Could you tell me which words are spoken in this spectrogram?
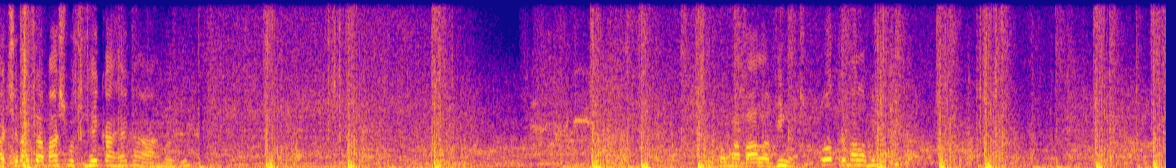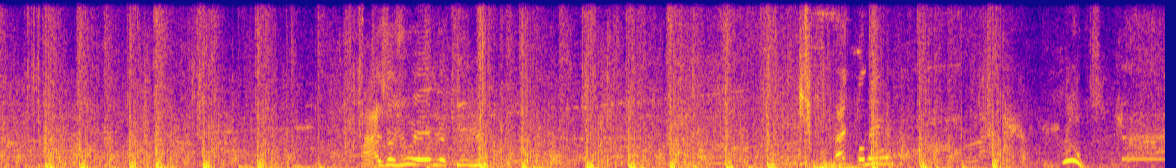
atirar pra baixo você recarrega a arma, viu? Opa, uma bala vindo aqui, outra bala vindo aqui. Haja o joelho aqui, viu? Vai, tomei um. Uh!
